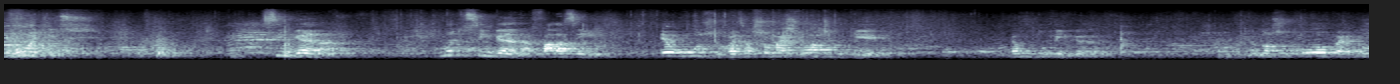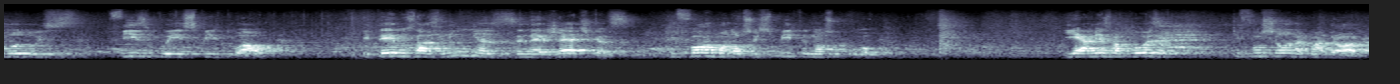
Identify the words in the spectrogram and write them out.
e muitos se enganam. Muitos se enganam, fala assim: eu uso, mas eu sou mais forte do que ele. É um duro engano. Porque o nosso corpo é todo físico e espiritual. E temos as linhas energéticas que formam o nosso espírito e o nosso corpo. E é a mesma coisa que funciona com a droga.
